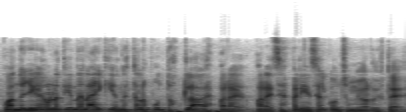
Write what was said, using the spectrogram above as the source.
cuando lleguen a una tienda Nike y dónde están los puntos claves para, para esa experiencia del consumidor de ustedes.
